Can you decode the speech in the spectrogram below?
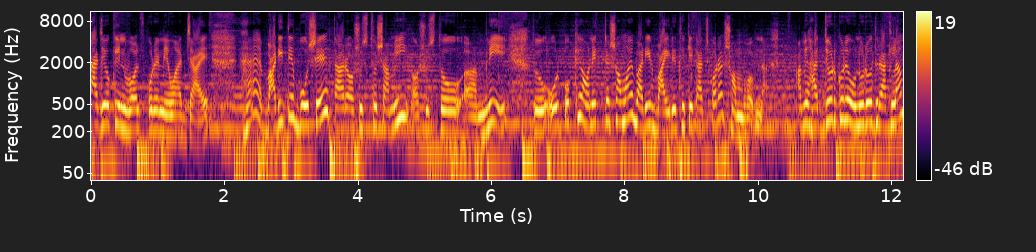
কাজে ওকে ইনভলভ করে নেওয়া যায় হ্যাঁ বাড়িতে বসে তার অসুস্থ স্বামী অসুস্থ মেয়ে তো ওর পক্ষে অনেকটা সময় বাড়ির বাইরে থেকে কাজ করা সম্ভব না। আমি হাত জোড় করে অনুরোধ রাখলাম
